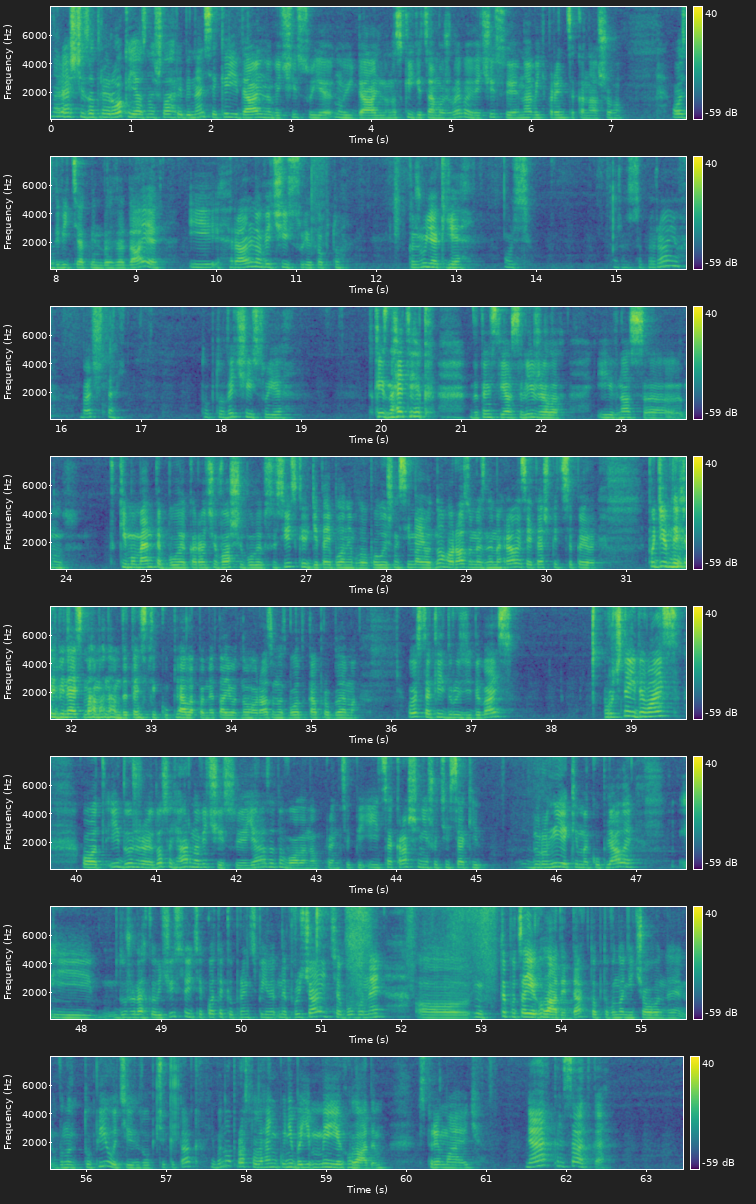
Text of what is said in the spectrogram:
Нарешті за три роки я знайшла гребінець, який ідеально вичісує, ну ідеально, наскільки це можливо, вичісує навіть принцика нашого. Ось дивіться, як він виглядає. І реально вичісує. Тобто, кажу, як є. Ось. Зараз забираю. Бачите? Тобто вичісує. Такий, знаєте, як в дитинстві я в селі жила, і в нас е, ну, такі моменти були, коротше, ваші були в сусідських, дітей була неблагополучна сім'я, і одного разу ми з ними гралися і теж підсипили. Подібний гребінець мама нам в дитинстві купляла, пам'ятаю, одного разу у нас була така проблема. Ось такий, друзі, девайс. Ручний девайс. От, і дуже досить гарно відчісує. Я задоволена, в принципі. І це краще, ніж оці всякі дорогі, які ми купляли. І дуже легко відчісуються. Котики, в принципі, не, пручаються, бо вони, ну, типу, це їх гладить, так? Тобто воно нічого не. Воно тупі, оці зубчики, так? І воно просто легенько, ніби ми їх гладимо, сприймають. Да, красотка?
